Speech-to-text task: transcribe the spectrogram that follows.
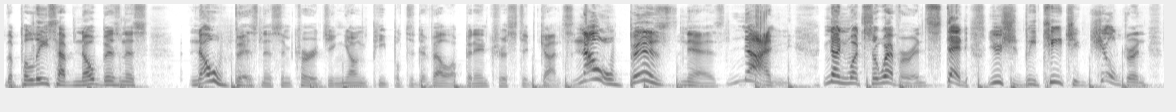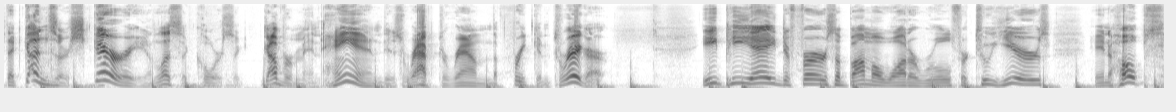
the police have no business no business encouraging young people to develop an interest in guns. No business. None. None whatsoever. Instead, you should be teaching children that guns are scary, unless, of course, a government hand is wrapped around the freaking trigger. EPA defers Obama water rule for two years in hopes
